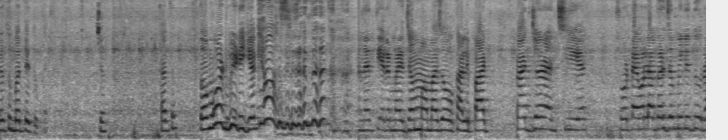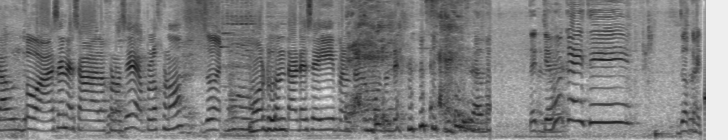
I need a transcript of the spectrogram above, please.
તો તું બધે તું કર. જો. ખાતો તો. મોઢ ભીડી ગયો. કેવો અને અત્યારે મારે જમવામાં જો ખાલી પાંચ પાંચ જણા જ છીએ. છોટા ઓલા ઘર જમી લીધું રાહુલ તો આ છે ને સા લખણો છે અપલખણો. જો મોઢું હંતાડે છે એ પણ તારું મોઢું દે. તે કેવું છે? જો કાઢ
